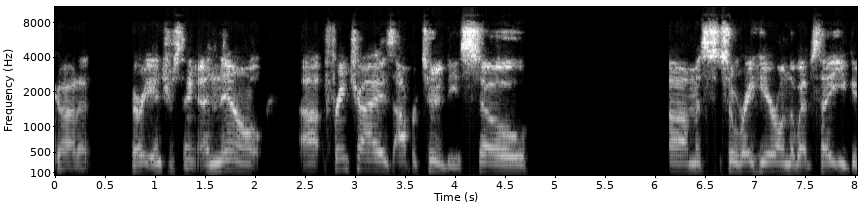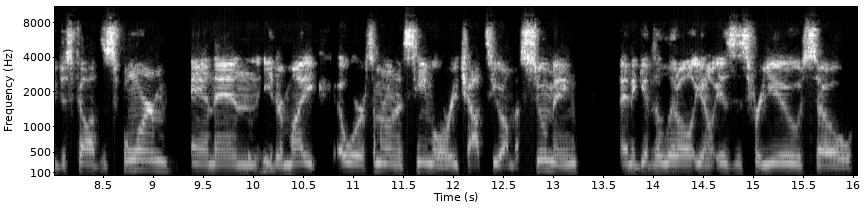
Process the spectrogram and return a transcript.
Got it. Very interesting. And now, uh, franchise opportunities. So, um, so right here on the website, you could just fill out this form, and then mm-hmm. either Mike or someone on his team will reach out to you. I'm assuming, and it gives a little, you know, is this for you? So,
